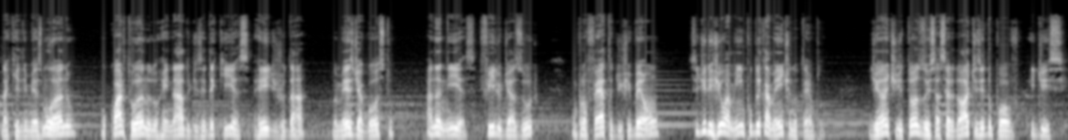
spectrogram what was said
Naquele mesmo ano, o quarto ano do reinado de Zedequias, rei de Judá, no mês de agosto, Ananias, filho de Azur, um profeta de Gibeon, se dirigiu a mim publicamente no templo, diante de todos os sacerdotes e do povo, e disse:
